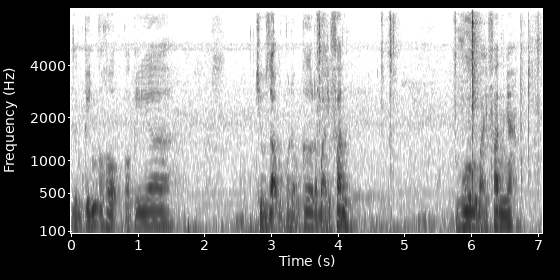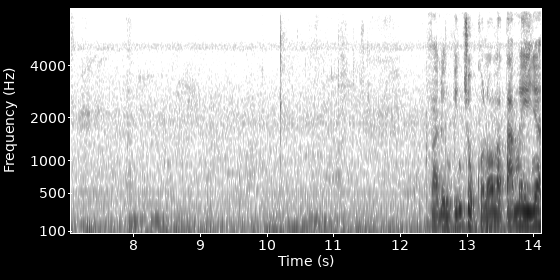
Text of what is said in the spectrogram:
Đường kính của hộ có cái uh, chiều rộng của động cơ là 7 phân. Vuông 7 phân nhá. Và đường kính trục của nó là 8 ly nhá.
